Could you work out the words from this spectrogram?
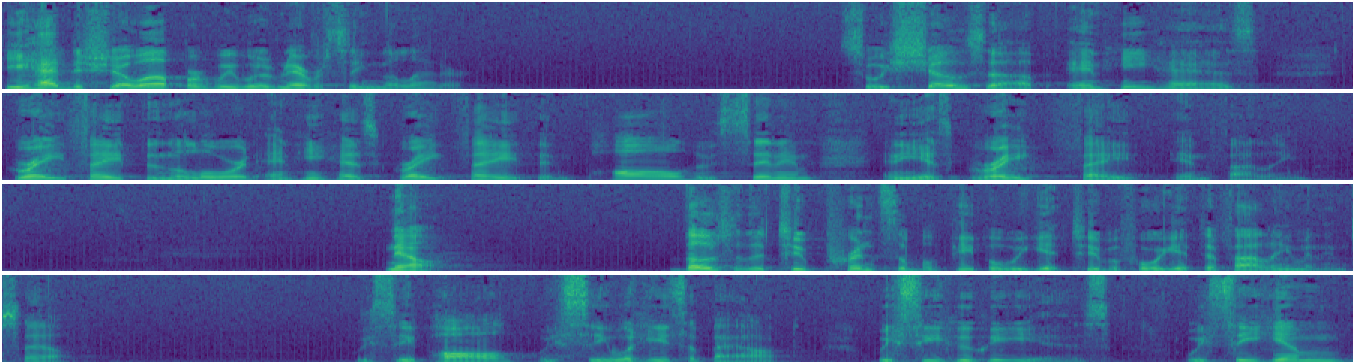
He had to show up or we would have never seen the letter. So he shows up and he has great faith in the Lord and he has great faith in Paul who sent him and he has great faith in Philemon. Now, those are the two principal people we get to before we get to Philemon himself. We see Paul, we see what he's about, we see who he is, we see him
